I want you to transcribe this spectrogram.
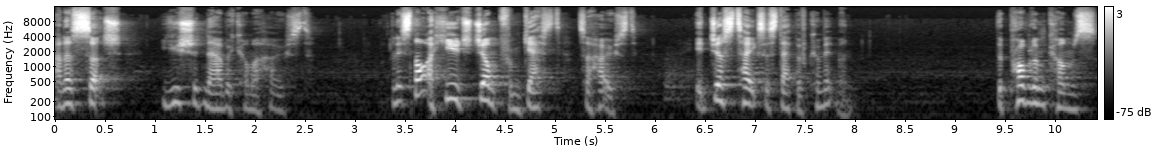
And as such, you should now become a host. And it's not a huge jump from guest to host, it just takes a step of commitment. The problem comes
